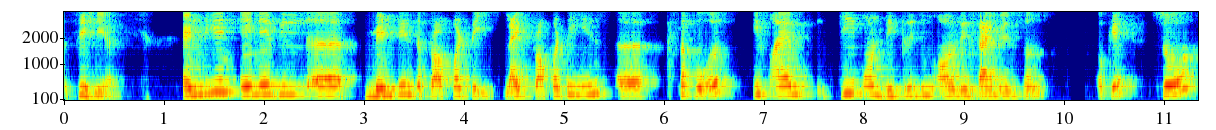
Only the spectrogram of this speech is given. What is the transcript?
see here, NDN NA will uh, maintain the property. Like property means, uh, suppose if I am keep on decreasing all these dimensions, okay? So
